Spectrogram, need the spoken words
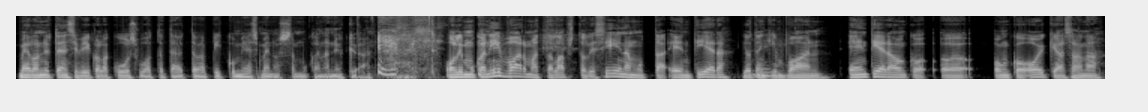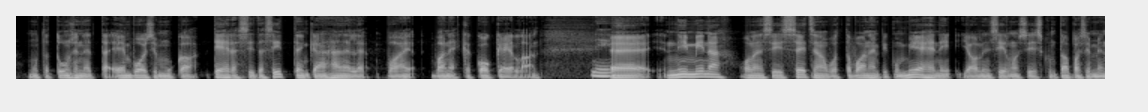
meillä on nyt ensi viikolla kuusi vuotta täyttävä pikkumies menossa mukana nykyään. Oli muka niin varma, että lapset oli siinä, mutta en tiedä. Jotenkin Niin. vaan, en tiedä onko, ö, onko oikea sana, mutta tunsin, että en voisi muka tehdä sitä sittenkään hänelle, vai, vaan ehkä kokeillaan. Niin. Ee, niin minä olen siis seitsemän vuotta vanhempi kuin mieheni ja olin silloin siis, kun tapasimme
